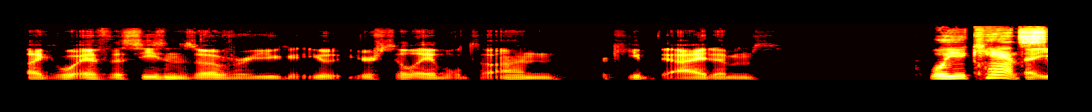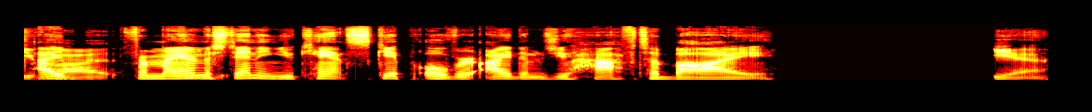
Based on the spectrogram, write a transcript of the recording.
Like if the season's over, you, you you're still able to un or keep the items. Well, you can't. You I, from my understanding, you can't skip over items. You have to buy yeah.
